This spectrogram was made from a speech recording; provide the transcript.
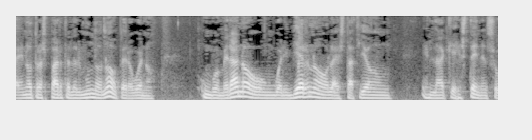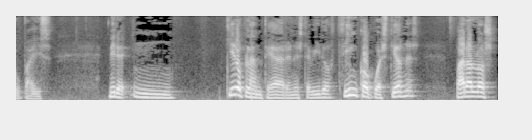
en otras partes del mundo no, pero bueno, un buen verano o un buen invierno o la estación en la que estén en su país. Mire, mmm, quiero plantear en este vídeo cinco cuestiones para los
